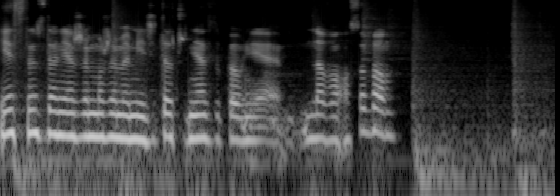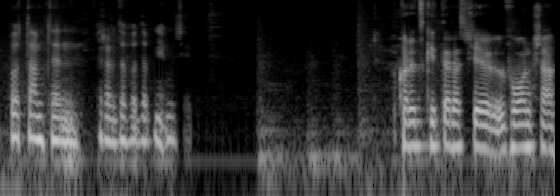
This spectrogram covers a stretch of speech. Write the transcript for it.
jestem zdania, że możemy mieć do czynienia z zupełnie nową osobą, bo tamten prawdopodobnie uciekł. Korycki teraz się włącza.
